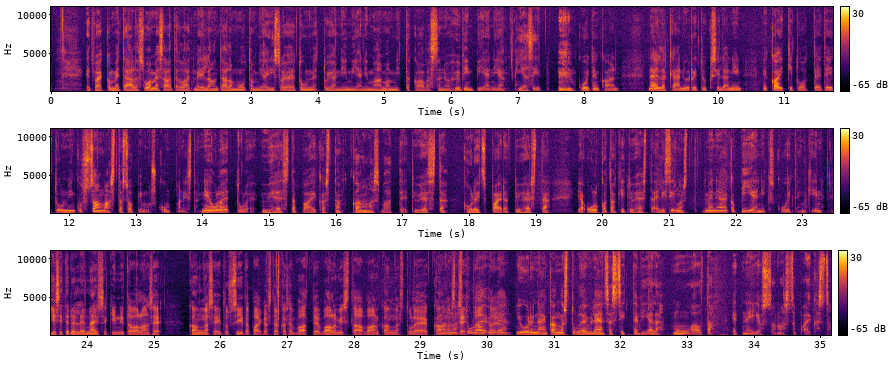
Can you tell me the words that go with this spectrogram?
Et vaikka me täällä Suomessa ajatellaan, että meillä on täällä muutamia isoja ja tunnettuja nimiä, niin maailman mittakaavassa ne on hyvin pieniä. Ja sit, kuitenkaan näilläkään yrityksillä, niin ne kaikki tuotteet ei tule niin kuin samasta sopimuskumppanista. Neuleet tulee yhdestä paikasta, kangasvaatteet yhdestä, kolitspaidat yhdestä ja ulkotakit yhdestä. Eli silloin menee aika pieniksi kuitenkin. Ja sitten edelleen näissäkin niin tavallaan se kangas ei tule siitä paikasta, joka sen vaatteen valmistaa, vaan kangas tulee kangastehtaalta. Kangas tulee yle- ja... Juuri näin, kangas tulee yleensä sitten vielä muualta, että ne ei ole samassa paikassa.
